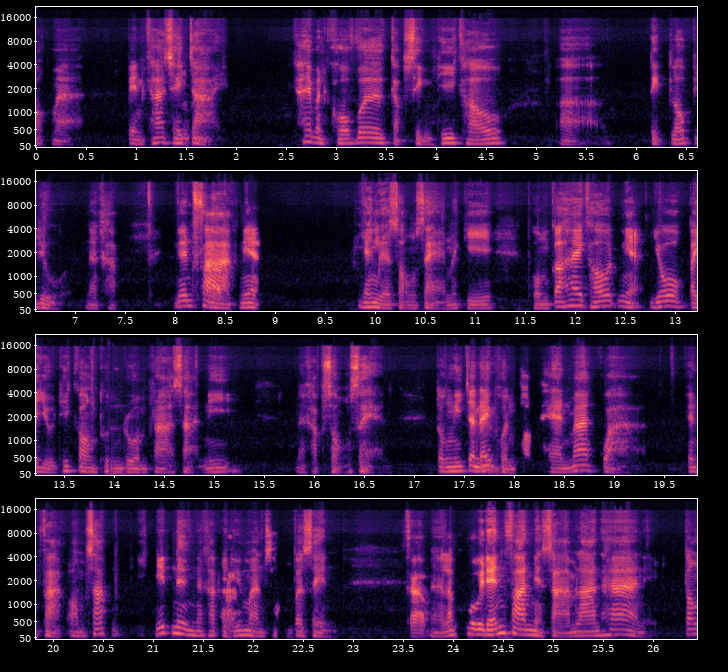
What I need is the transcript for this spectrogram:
ออกมา เป็นค่าใช้จ่าย ให้มัน cover กับสิ่งที่เขาเอ่อติดลบอยู่นะครับ เงินฝากเนี่ย ยังเหลือ2 0 0แสนเมื่อกี้ ผมก็ให้เขาเนี่ยโยกไปอยู่ที่กองทุนรวมตราสารหนี้นะครับ2 0 0แสนตรงนี้จะได้อืมผลตอบแทนมากกว่าเงินฝากออมทรัพย์อีกนิดนึงนะครับอยู่ที่ประมาณ2%นครับะแล้ว provident fund เนี่ยสามล้านห้าเนี่ยต้อง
